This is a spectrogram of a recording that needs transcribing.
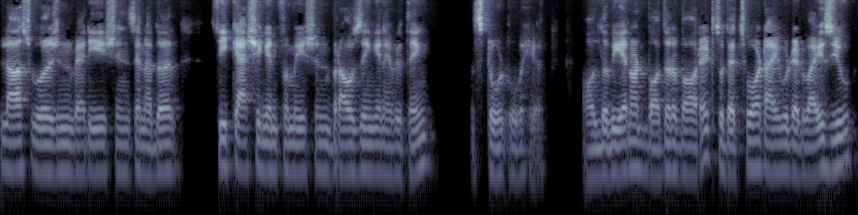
last version variations and other see caching information, browsing and everything stored over here. Although we are not bothered about it. So that's what I would advise you.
